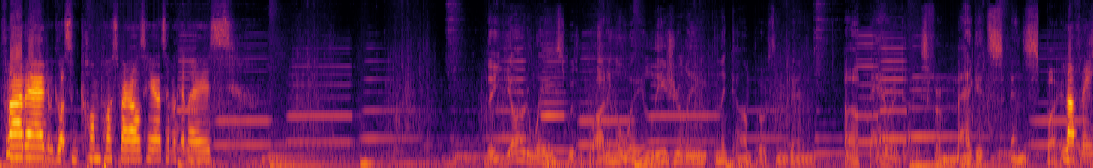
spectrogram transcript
Flower bed. We've got some compost barrels here. Let's have a look at those. The yard waste was rotting away leisurely in the composting bin. A paradise for maggots and spiders. Lovely,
